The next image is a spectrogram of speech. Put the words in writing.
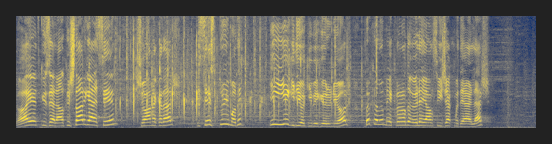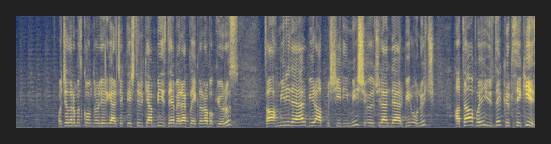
Gayet güzel. Alkışlar gelsin. Şu ana kadar bir ses duymadık. İyiye gidiyor gibi görünüyor. Bakalım ekrana da öyle yansıyacak mı değerler? Hocalarımız kontrolleri gerçekleştirirken biz de merakla ekrana bakıyoruz. Tahmini değer 1.67'ymiş, ölçülen değer 1.13, hata payı %48.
